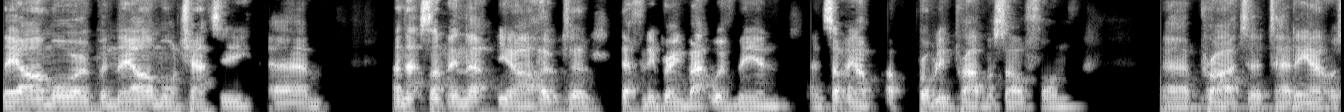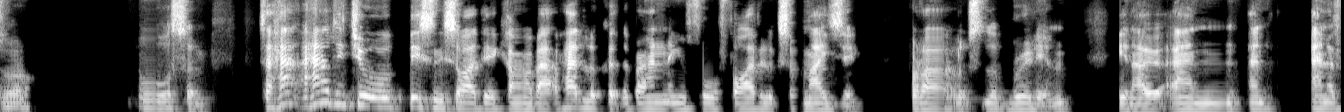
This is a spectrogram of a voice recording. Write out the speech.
they are more open, they are more chatty, um, and that's something that you know I hope to definitely bring back with me, and and something I, I probably proud myself on uh, prior to, to heading out as well. Awesome. So how, how did your business idea come about? I've had a look at the branding of four five. It looks amazing. Product looks look brilliant. You know, and and and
